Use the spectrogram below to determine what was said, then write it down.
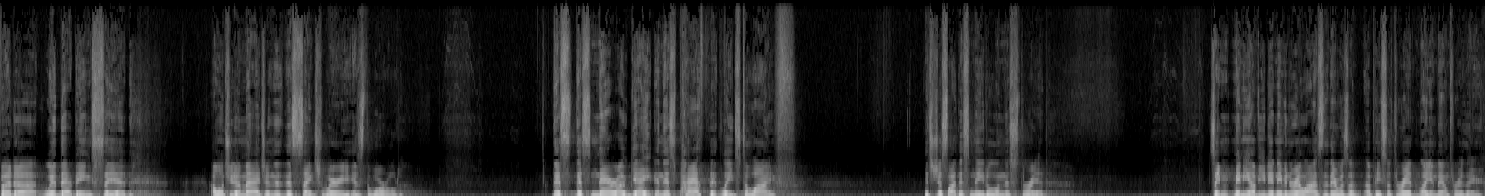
But uh, with that being said, I want you to imagine that this sanctuary is the world. This, this narrow gate and this path that leads to life, it's just like this needle and this thread. See, many of you didn't even realize that there was a, a piece of thread laying down through there.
